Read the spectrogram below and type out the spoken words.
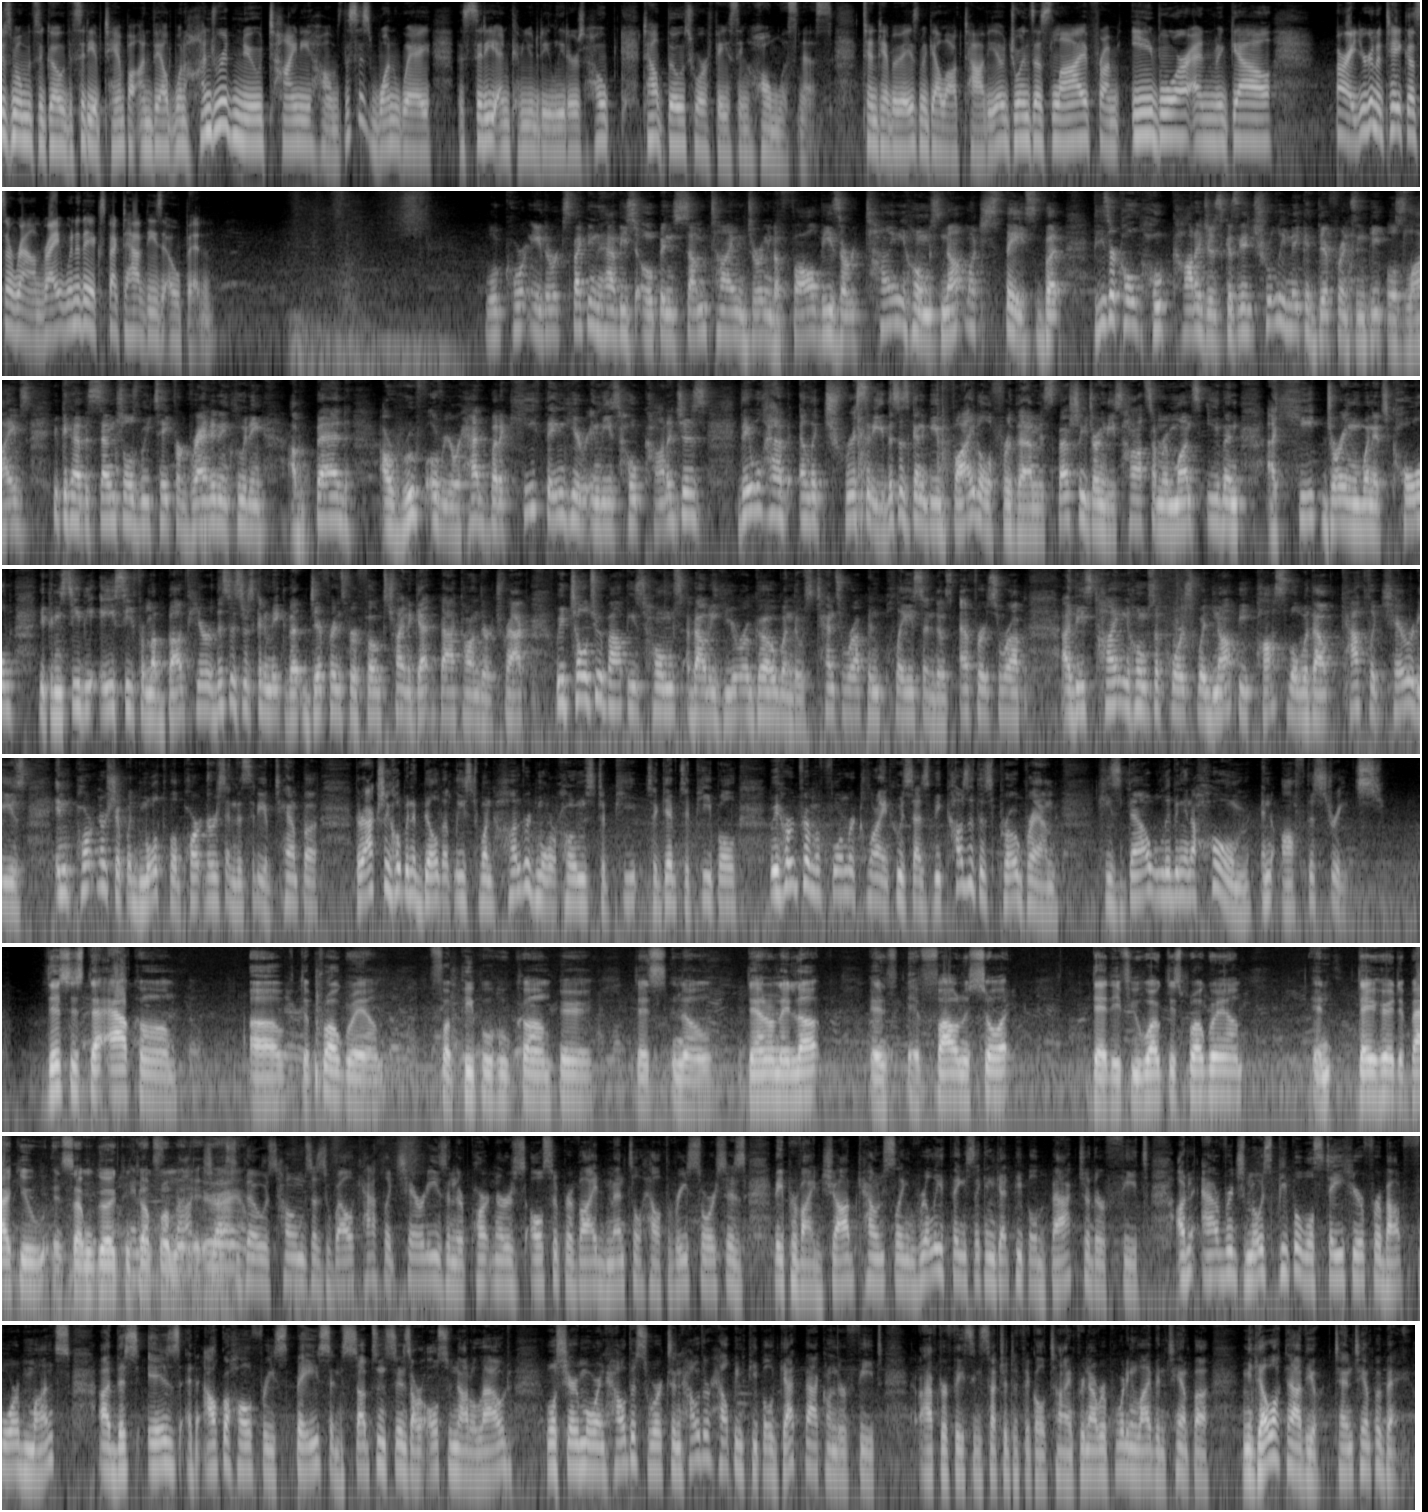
Just moments ago, the city of Tampa unveiled 100 new tiny homes. This is one way the city and community leaders hope to help those who are facing homelessness. 10 Tampa Bay's Miguel Octavio joins us live from Ybor. And Miguel, all right, you're going to take us around, right? When do they expect to have these open? Well, Courtney, they're expecting to have these open sometime during the fall. These are tiny homes, not much space, but these are called Hope Cottages because they truly make a difference in people's lives. You can have essentials we take for granted, including a bed, a roof over your head, but a key thing here in these Hope Cottages, they will have electricity. This is going to be vital for them, especially during these hot summer months, even a heat during when it's cold. You can see the AC from above here. This is just going to make the difference for folks trying to get back on their track. We told you about these these homes about a year ago when those tents were up in place and those efforts were up. Uh, these tiny homes, of course, would not be possible without Catholic Charities in partnership with multiple partners in the city of Tampa. They're actually hoping to build at least 100 more homes to, to give to people. We heard from a former client who says because of this program, he's now living in a home and off the streets. This is the outcome of the program for people who come here that's, you know, down on their luck and fallen short, that if you work this program and they're here to back you and something good can and come from it. Here just those homes as well. Catholic Charities and their partners also provide mental health resources. They provide job counseling, really things that can get people back to their feet. On average, most people will stay here for about four months. Uh, this is an alcohol-free space and substances are also not allowed. We'll share more on how this works and how they're helping people get back on their feet after facing such a difficult time. For now, reporting live in Tampa, Miguel Octavio, 10 Tampa Bay.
